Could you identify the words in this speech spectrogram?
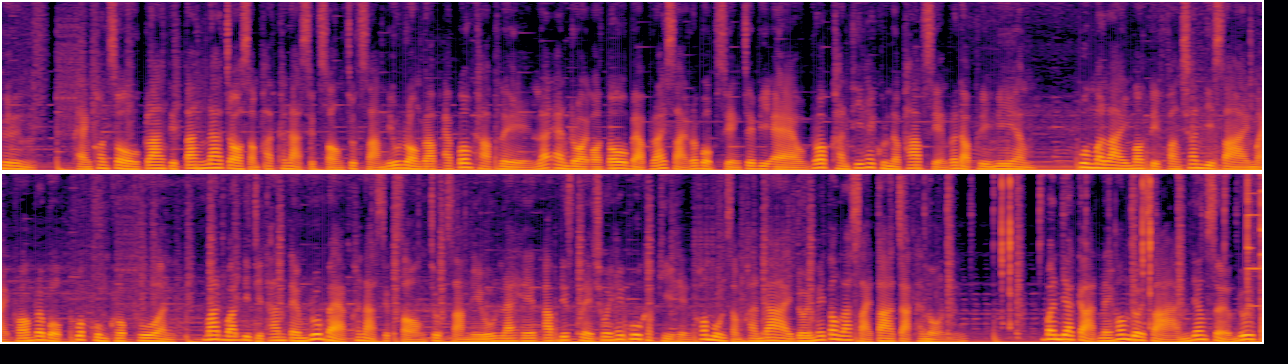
ขึ้น แผงคอนโซลกลางติดตั้งหน้าจอสัมผัสขนาด 12.3 นิ้วรองรับ Apple CarPlay และ Android Auto แบบไร้สายระบบเสียง JBL รอบคันที่ให้คุณภาพเสียงระดับพรีเมียม พวงมาลัยมัลติฟัง c t ชันดีไซน์ใหม่พร้อมระบบควบคุมครบถ้วน มาตรวัดดิจิทัลเต็มรูปแบบขนาด 12.3 นิ้ว และ Head Up Display ช่วยให้ผู้ขับขี่เห็นข้อมูลสำคัญได้ โดยไม่ต้องละสายตาจากถนน บรรยากาศในห้องโดยสารยังเสริมด้วยไฟ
